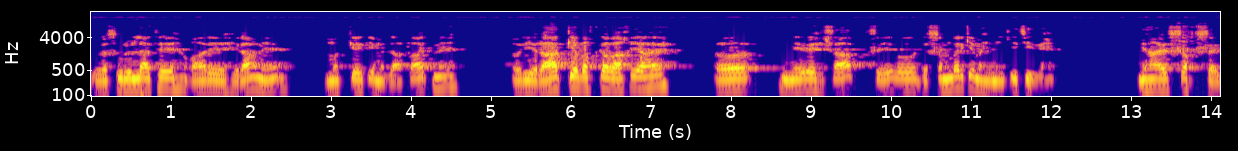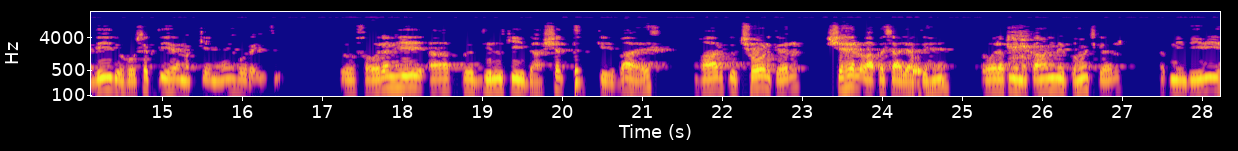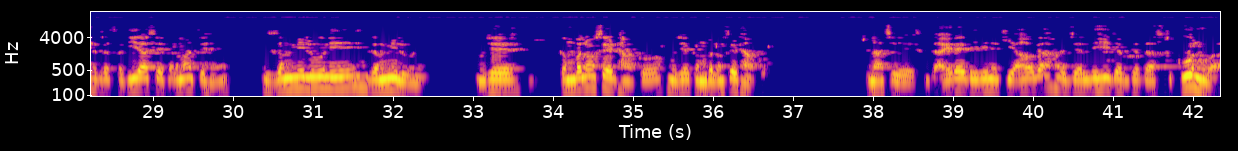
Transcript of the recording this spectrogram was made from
رسول اللہ تھے، غار ہرا میں، مکے کے مضافات میں۔ اور یہ رات کے وقت کا واقعہ ہے۔ اور میرے حساب سے وہ دسمبر کے مہینے کی چیزیں ہیں۔ یہاں ایک سخت سردی جو ہو سکتی ہے مکے میں ہو رہی تھی۔ تو فوراً ہی آپ دل کی دہشت کے باعث غار کو چھوڑ کر شہر واپس آ جاتے ہیں اور اپنے مکان میں پہنچ کر اپنی بیوی حضرت فدیہ سے فرماتے ہیں ضملونی ضملونی مجھے کمبلوں سے ڈھانکو، مجھے کمبلوں سے ڈھانکو۔ چنانچہ ظاہر ہے، بیوی نے کیا ہوگا، اور جلدی ہی جب جب سکون ہوا،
